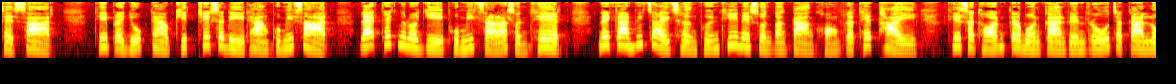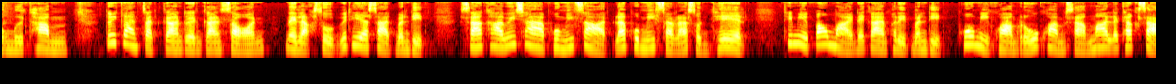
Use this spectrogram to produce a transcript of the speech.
ษตรศาสตร์ ที่ประยุกต์แนวคิดทฤษฎีทางภูมิศาสตร์ และเทคโนโลยีภูมิสารสนเทศ ในการวิจัยเชิงพื้นที่ในส่วนต่างๆ ของประเทศไทย ที่สะท้อนกระบวนการเรียนรู้จากการลงมือทำด้วยการจัดการเรียนการสอน ในหลักสูตรวิทยาศาสตร์บัณฑิต สาขาวิชาภูมิศาสตร์และภูมิสารสนเทศ ที่มีเป้าหมายในการผลิตบัณฑิต ผู้มีความรู้ความสามารถและทักษะ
